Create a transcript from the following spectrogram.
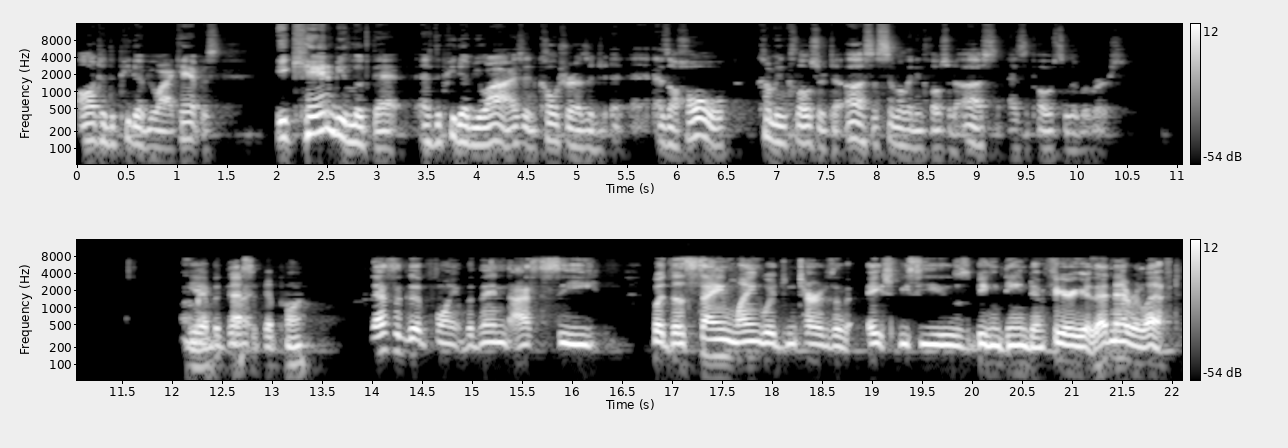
onto the PWI campus. It can be looked at as the PWIs and culture as a as a whole coming closer to us, assimilating closer to us, as opposed to the reverse. I Yeah, mean, but that's I- a good point. That's a good point, but then I see, but the same language in terms of HBCUs being deemed inferior that never left.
